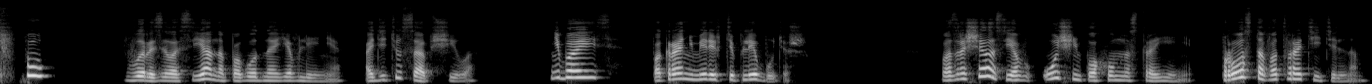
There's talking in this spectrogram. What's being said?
Тьфу! Выразилась я на погодное явление, а дитю сообщила. Не боись, по крайней мере в тепле будешь. Возвращалась я в очень плохом настроении, просто в отвратительном.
